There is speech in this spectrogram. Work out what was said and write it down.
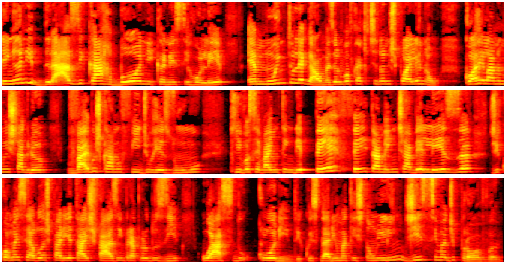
tem anidrase carbônica nesse rolê. É muito legal, mas eu não vou ficar aqui te dando spoiler, não. Corre lá no meu Instagram, vai buscar no feed o resumo que você vai entender perfeitamente a beleza de como as células parietais fazem para produzir o ácido clorídrico. Isso daria uma questão lindíssima de prova.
